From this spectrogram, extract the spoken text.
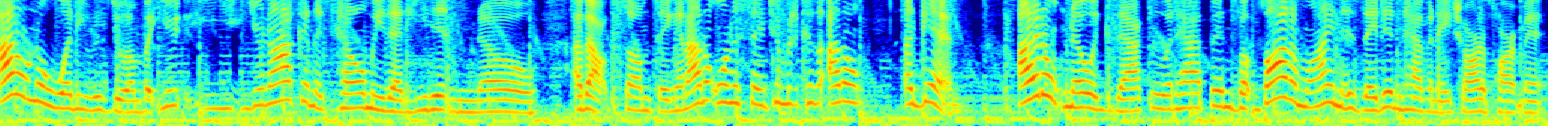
I don't know what he was doing, but you you're not gonna tell me that he didn't know about something. And I don't want to say too much because I don't. Again, I don't know exactly what happened. But bottom line is they didn't have an HR department,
